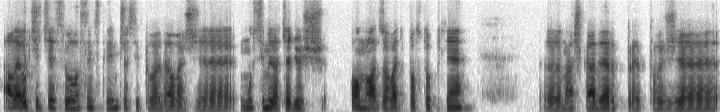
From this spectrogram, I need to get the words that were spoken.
Ale určite súhlasím s tým, čo si povedala, že musíme začať už omladzovať postupne e, náš kader, pretože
